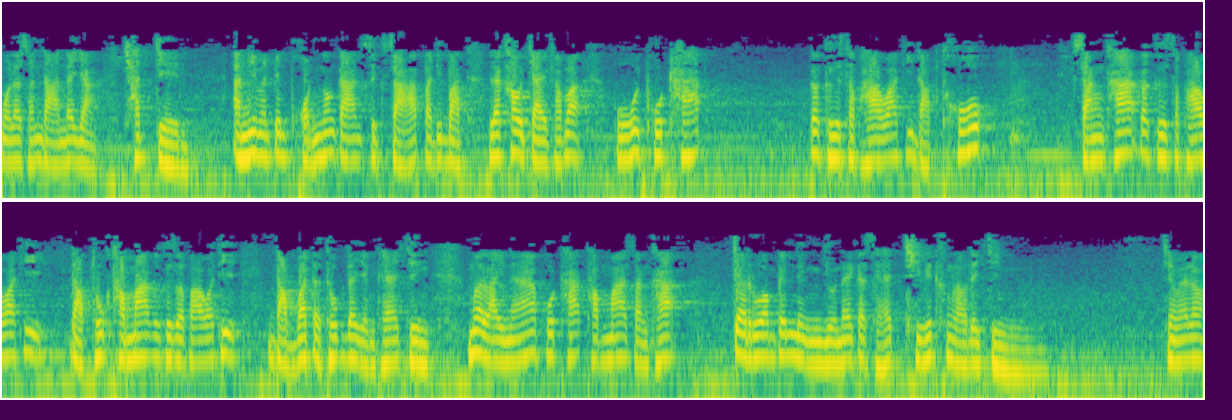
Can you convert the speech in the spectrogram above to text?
มลสันดานได้อย่างชัดเจน อันนี้มันเป็นผลของการศึกษาปฏิบัติและเข้าใจคำว่าโอ้ยพุทธะก็คือสภาวะที่ดับทุกข์สังฆะก็คือสภาวะที่ดับทุกข์ธรรมะก็คือสภาวะที่ดับวัฏทุกข์ได้อย่างแท้จริง เมื่อไหร่นะ พุทธะธรรมะสังฆะจะรวมเป็นหนึ่งอยู่ในกระแสชีวิตของเราได้จริง ใช่ไหมล่ะ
